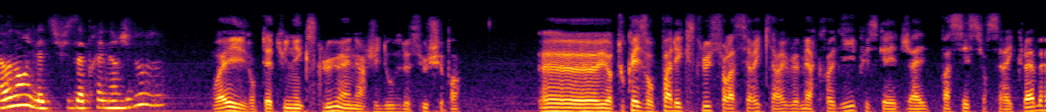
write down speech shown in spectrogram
Ah non, il l'a diffusé après Energy 12. Ouais, ils ont peut-être une exclue, un Energy 12 dessus, je sais pas. Euh, en tout cas, ils ont pas l'exclu sur la série qui arrive le mercredi, puisqu'elle est déjà passée sur Série Club.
